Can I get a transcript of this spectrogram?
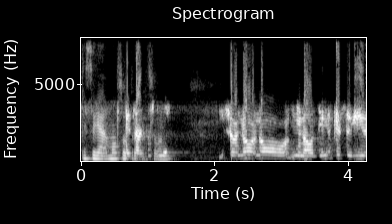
Que seamos otra Exacto. persona. So, no, no, you know, tienes que seguir,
